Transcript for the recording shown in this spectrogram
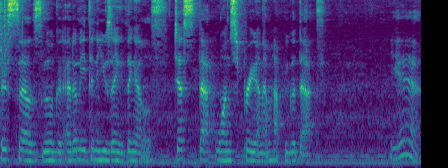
This smells so good. I don't need to use anything else. Just that one spray and I'm happy with that. Yeah.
